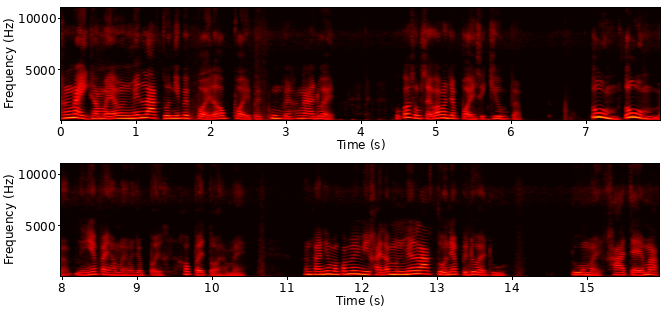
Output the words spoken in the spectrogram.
ข้างหน้าอีกทำไมแล้วมันไม่ลากตัวนี้ไปปล่อยแล้วก็ปล่อยไปพุ่งไปข้างหน้าด้วยผมก็สงสัยว่ามันจะปล่อยสกิลแบบ ตุ้มตุ้มแบบอย่างเงี้ยไปทำไมมันจะปล่อยเข้าไปต่อทำไม ทั้งทงๆที่มันก็ไม่มีใครแล้วมันไม่ลากตัวเนี้ยไปด้วยดู ดูใหม่คาใจมาก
